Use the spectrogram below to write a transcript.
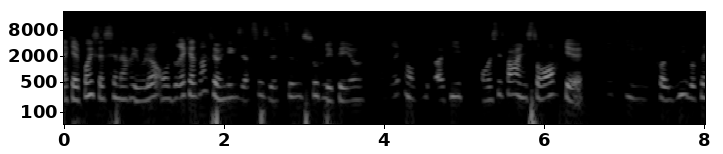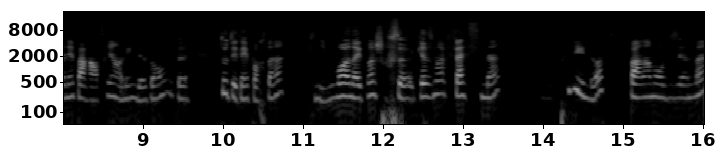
à quel point ce scénario-là, on dirait quasiment que c'est un exercice de style sur les PA. On dirait qu'ils ont dit, OK, on va essayer de faire une histoire que tout ce qui est produit va finir par rentrer en ligne de compte. Tout est important. Puis moi, honnêtement, je trouve ça quasiment fascinant. J'ai pris des notes pendant mon visionnement.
